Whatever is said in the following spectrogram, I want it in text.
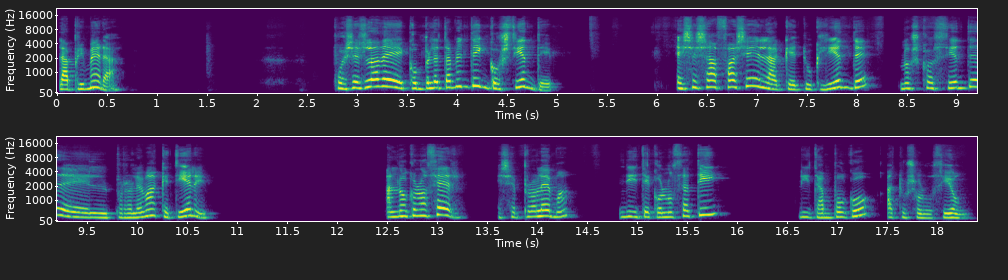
La primera, pues es la de completamente inconsciente. Es esa fase en la que tu cliente no es consciente del problema que tiene. Al no conocer ese problema, ni te conoce a ti, ni tampoco a tu solución.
